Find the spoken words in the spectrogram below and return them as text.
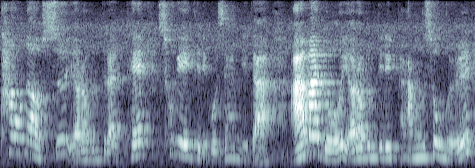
타운하우스 여러분들한테 소개해 드리고자 합니다. 아마도 여러분들이 방송을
